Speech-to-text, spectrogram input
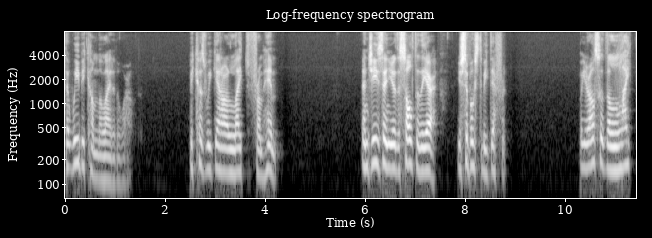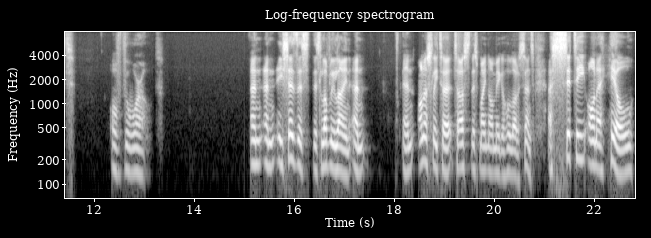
That we become the light of the world because we get our light from him. And Jesus saying, You're the salt of the earth. You're supposed to be different. But you're also the light of the world. And, and he says this, this lovely line, and, and honestly, to, to us, this might not make a whole lot of sense. A city on a hill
